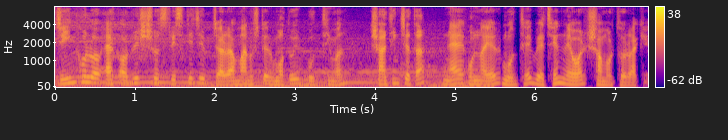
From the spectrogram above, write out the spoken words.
জিন হলো এক অদৃশ্য সৃষ্টিজীব যারা মানুষদের মতোই বুদ্ধিমান, স্বাধীনচেতা, ন্যায় অন্যায়ের মধ্যে বেছে নেওয়ার সামর্থ্য রাখে।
